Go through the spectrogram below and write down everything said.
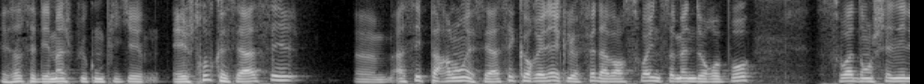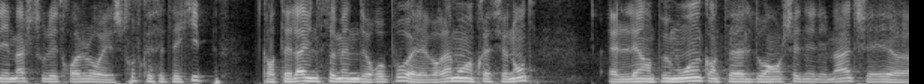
et ça c'est des matchs plus compliqués. Et je trouve que c'est assez euh, assez parlant et c'est assez corrélé avec le fait d'avoir soit une semaine de repos, soit d'enchaîner les matchs tous les trois jours. Et je trouve que cette équipe, quand elle a une semaine de repos, elle est vraiment impressionnante. Elle l'est un peu moins quand elle doit enchaîner les matchs et euh,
